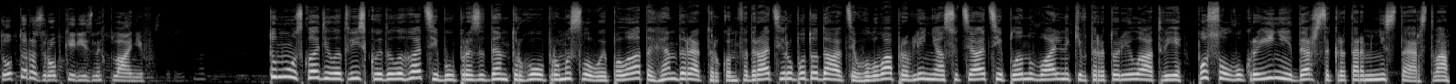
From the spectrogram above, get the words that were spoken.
тобто розробки різних планів. Тому у складі латвійської делегації був президент торгово-промислової палати, гендиректор Конфедерації роботодавців, голова правління асоціації планувальників території Латвії, посол в Україні і держсекретар міністерства.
